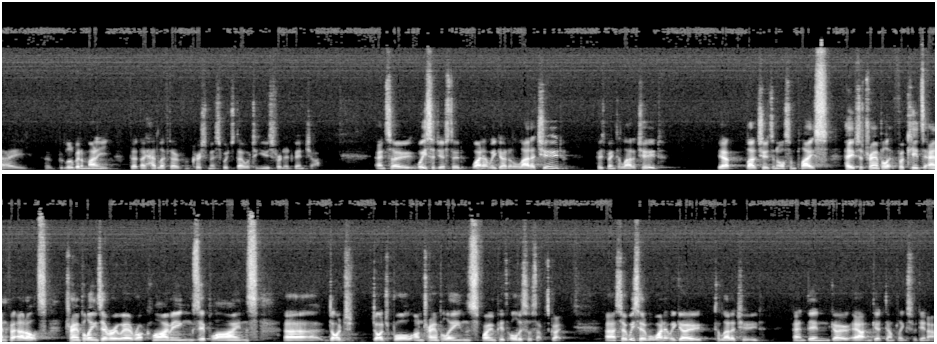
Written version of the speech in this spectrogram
a, a little bit of money that they had left over from Christmas, which they were to use for an adventure. And so we suggested, why don't we go to Latitude? Who's been to Latitude? Yep, Latitude's an awesome place. Heaps of trampoline for kids and for adults. trampolines everywhere, rock climbing, zip lines, uh, dodge, dodgeball on trampolines, foam pits, all this sort of stuff. It's great. Uh, so we said, well, why don't we go to Latitude and then go out and get dumplings for dinner,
